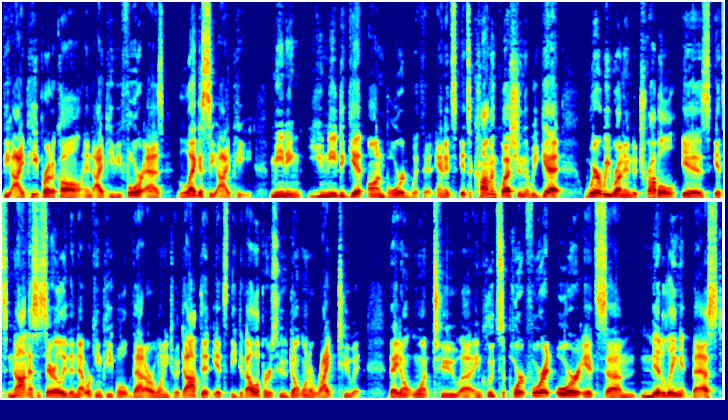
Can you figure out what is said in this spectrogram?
the IP protocol and IPv4 as legacy IP, meaning you need to get on board with it. And it's it's a common question that we get where we run into trouble is it's not necessarily the networking people that are wanting to adopt it, it's the developers who don't want to write to it. They don't want to uh, include support for it, or it's um, middling at best.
